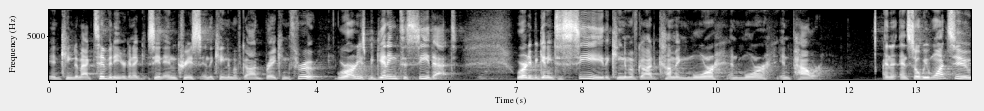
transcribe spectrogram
in kingdom activity. You're going to see an increase in the kingdom of God breaking through. We're already beginning to see that. We're already beginning to see the kingdom of God coming more and more in power. And, and so we want to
